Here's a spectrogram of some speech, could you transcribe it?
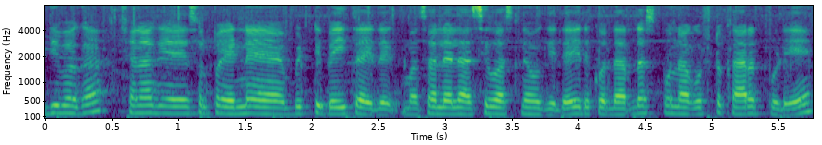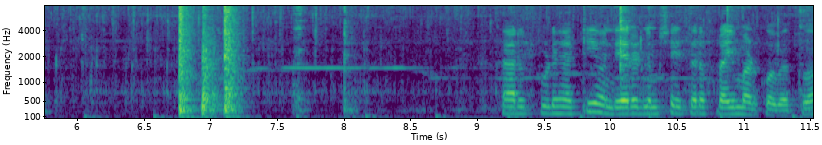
ಇದಿವಾಗ ಚೆನ್ನಾಗಿ ಸ್ವಲ್ಪ ಎಣ್ಣೆ ಬಿಟ್ಟು ಬೇಯ್ತಾ ಇದೆ. ಮಸಾಲೆ ಎಲ್ಲ ಹಸಿ ವಾಸನೆ ಹೋಗಿದೆ. ಇದಕ್ಕೊಂದು ಅರ್ಧ ಸ್ಪೂನ್ ಆಗೋಷ್ಟು ಖಾರದ ಪುಡಿ. ಖಾರದ ಪುಡಿ ಹಾಕಿ ಒಂದು ಎರಡು ನಿಮಿಷ ಈ ಥರ ಫ್ರೈ ಮಾಡ್ಕೋಬೇಕು.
